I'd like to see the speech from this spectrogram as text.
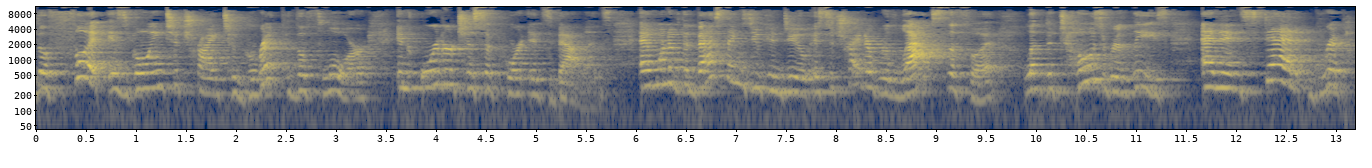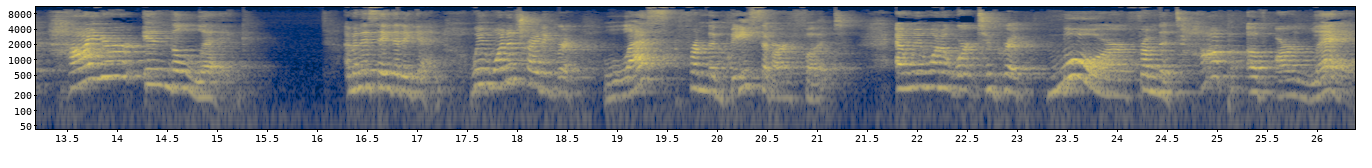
the foot is going to try to grip the floor in order to support its balance. And one of the best things you can do is to try to relax the foot, let the toes release, and instead grip higher in the leg. I'm gonna say that again. We wanna try to grip less from the base of our foot and we wanna work to grip more from the top of our leg,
